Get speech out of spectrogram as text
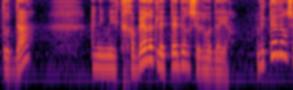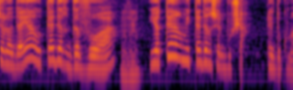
תודה, אני מתחברת לתדר של הודיה. ותדר של הודיה הוא תדר גבוה מהמם. יותר מתדר של בושה, לדוגמה.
